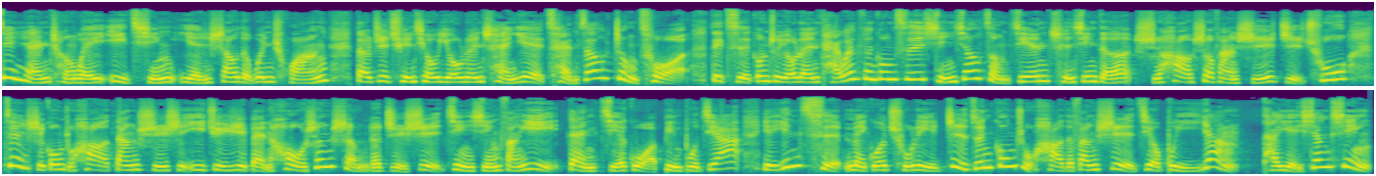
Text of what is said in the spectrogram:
竟然成为疫情延烧的温床，导致全。球游轮产业惨遭重挫，对此，公主游轮台湾分公司行销总监陈新德十号受访时指出，钻石公主号当时是依据日本后生省的指示进行防疫，但结果并不佳，也因此美国处理至尊公主号的方式就不一样。他也相信，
